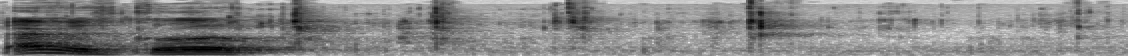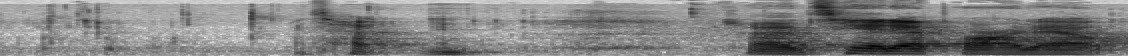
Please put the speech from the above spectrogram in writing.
That is good. Try to tear that part out.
